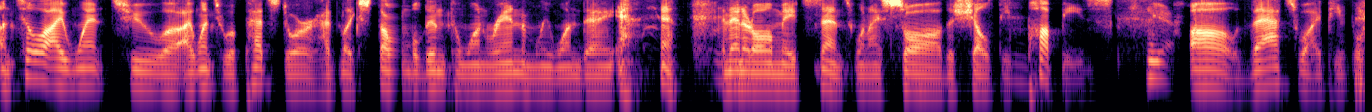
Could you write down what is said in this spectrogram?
Until I went to uh, I went to a pet store, had like stumbled into one randomly one day, and then it all made sense when I saw the Sheltie puppies. Yeah. Oh, that's why people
